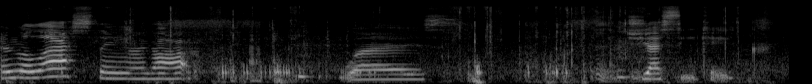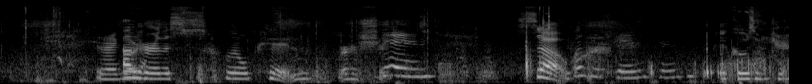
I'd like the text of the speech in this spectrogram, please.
And the last thing I got was Jessie cake. And I oh, got Oh, yeah. her this little pin for her shirt. Pin. So, it goes on here.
